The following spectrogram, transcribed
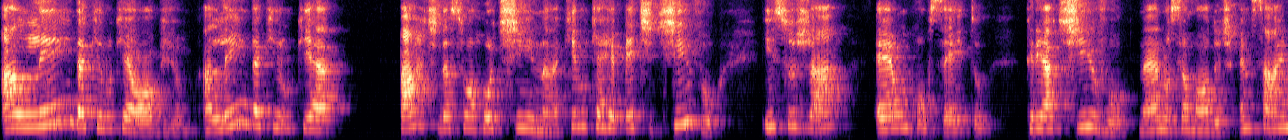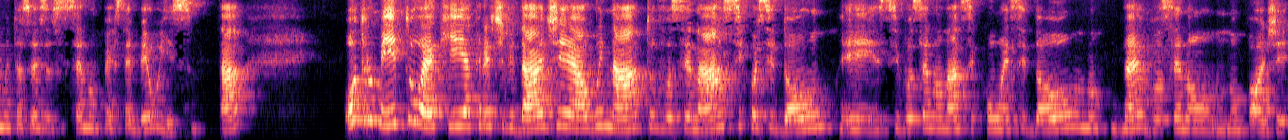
além daquilo que é óbvio, além daquilo que é parte da sua rotina, aquilo que é repetitivo, isso já é um conceito criativo, né, no seu modo de pensar, e muitas vezes você não percebeu isso, tá? Outro mito é que a criatividade é algo inato, você nasce com esse dom, e se você não nasce com esse dom, não, né, você não, não pode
